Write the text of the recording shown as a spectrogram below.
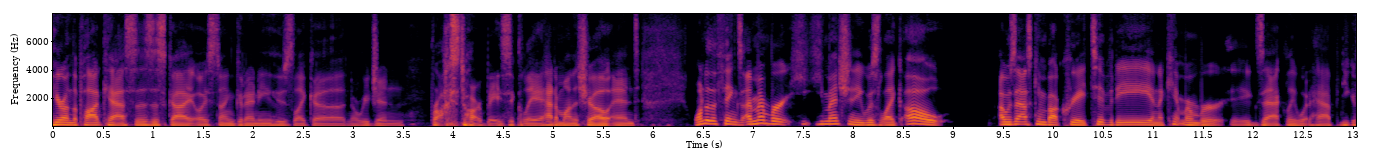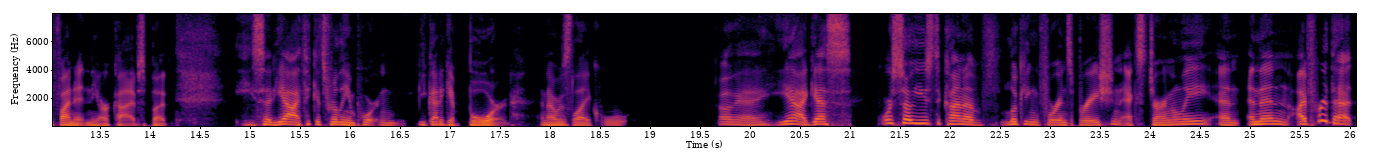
here on the podcast is this guy Oystein Greni, who's like a Norwegian rock star. Basically, I had him on the show, and one of the things I remember he, he mentioned he was like, "Oh, I was asking about creativity, and I can't remember exactly what happened. You can find it in the archives, but he said, "Yeah, I think it's really important. You got to get bored." And I was like, "Okay, yeah, I guess we're so used to kind of looking for inspiration externally, and and then I've heard that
